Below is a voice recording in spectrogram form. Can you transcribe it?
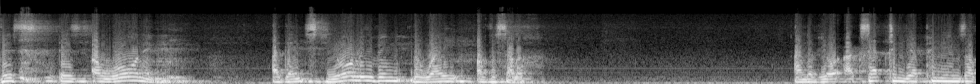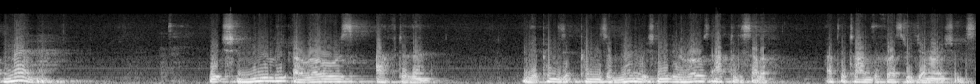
this is a warning against your leaving the way of the Salaf and of your accepting the opinions of men which newly arose after them. The opinions, opinions of men which newly arose after the Salaf, after the time of the first three generations.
